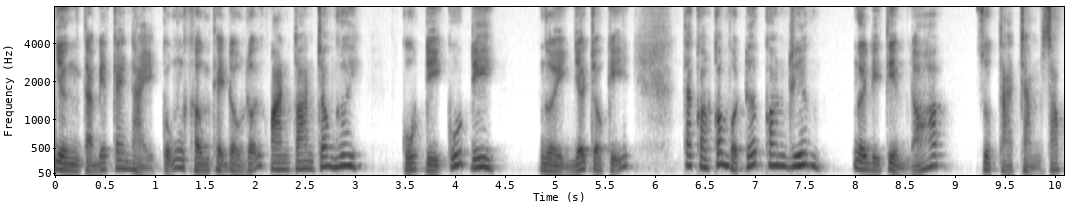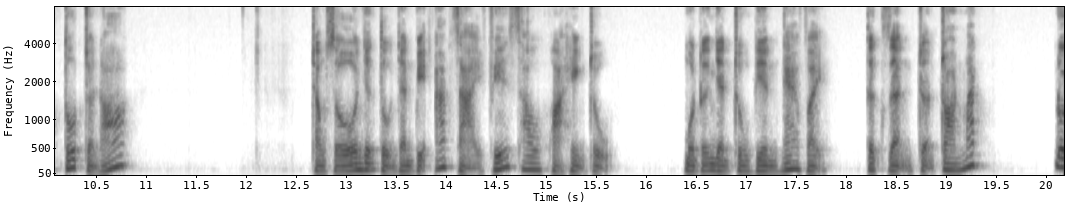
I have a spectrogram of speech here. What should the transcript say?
nhưng ta biết cái này cũng không thể đổ lỗi hoàn toàn cho ngươi. Cút đi, cút đi, ngươi nhớ cho kỹ, ta còn có một đứa con riêng, ngươi đi tìm nó, giúp ta chăm sóc tốt cho nó." Trong số những tù nhân bị áp giải phía sau hỏa hình trụ, một nữ nhân trung niên nghe vậy, tức giận trợn tròn mắt. Đồ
